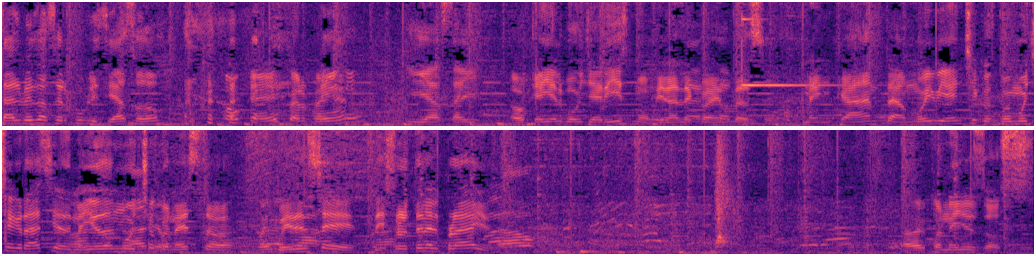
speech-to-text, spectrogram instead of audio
Tal vez hacer publicidad Sodom. Ok, perfecto. y hasta ahí. Ok, el boyerismo, a final de cuentas. Me encanta, muy bien chicos, pues muchas gracias, me ayudan mucho con esto. Cuídense, disfruten el Pride. A ver, con ellos dos.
